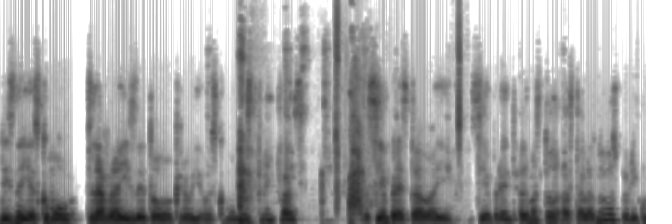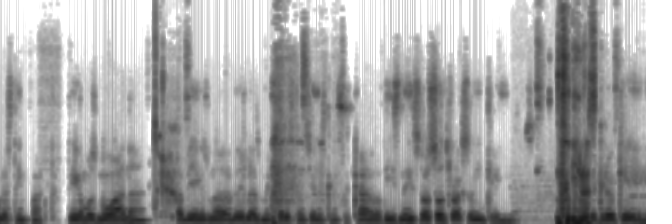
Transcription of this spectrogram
Disney es como la raíz de todo, creo yo, es como nuestra infancia. Siempre ha estado ahí, siempre. Además, todo, hasta las nuevas películas te impactan. Digamos, Moana también es una de las mejores canciones que han sacado. Disney, los soundtracks son increíbles. Y no, es, creo que...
